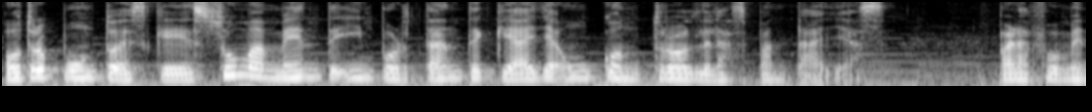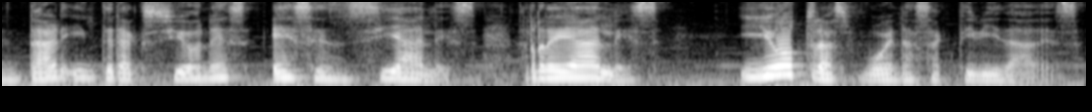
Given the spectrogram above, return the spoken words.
Otro punto es que es sumamente importante que haya un control de las pantallas para fomentar interacciones esenciales, reales y otras buenas actividades.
